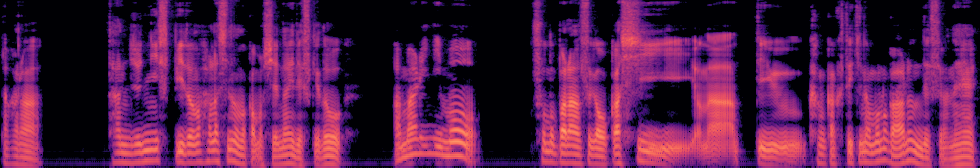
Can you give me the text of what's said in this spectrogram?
だから、単純にスピードの話なのかもしれないですけど、あまりにもそのバランスがおかしいよなっていう感覚的なものがあるんですよね。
